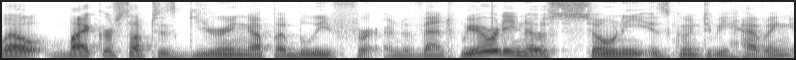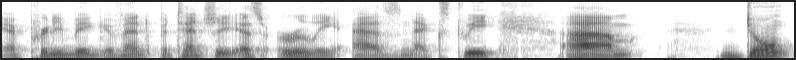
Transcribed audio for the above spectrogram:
Well, Microsoft is gearing up, I believe, for an event. We already know Sony is going to be having a pretty big event, potentially as early as next week. Um, don't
